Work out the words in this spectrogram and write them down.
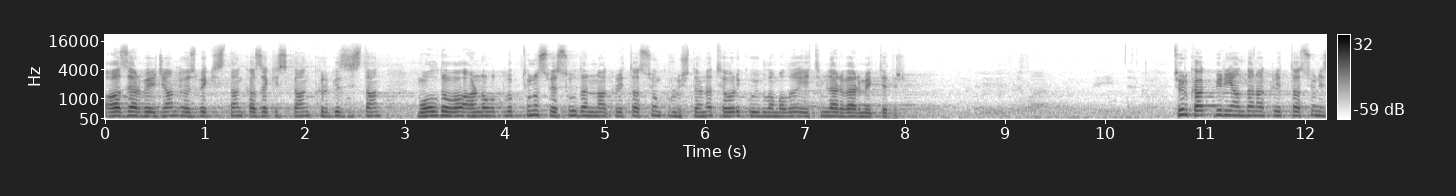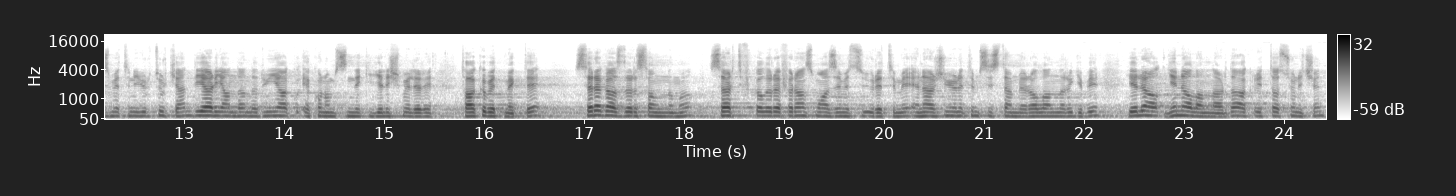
Azerbaycan, Özbekistan, Kazakistan, Kırgızistan, Moldova, Arnavutluk, Tunus ve Sudan'ın akreditasyon kuruluşlarına teorik uygulamalı eğitimler vermektedir. TÜRKAK bir yandan akreditasyon hizmetini yürütürken diğer yandan da dünya ekonomisindeki gelişmeleri takip etmekte, sera gazları salınımı, sertifikalı referans malzemesi üretimi, enerji yönetim sistemleri alanları gibi yeni alanlarda akreditasyon için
